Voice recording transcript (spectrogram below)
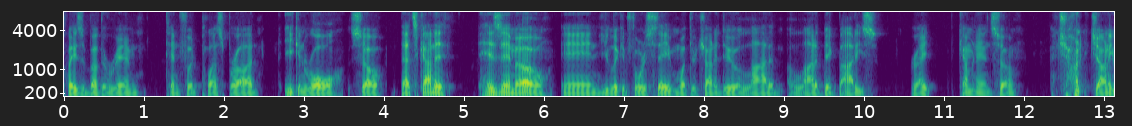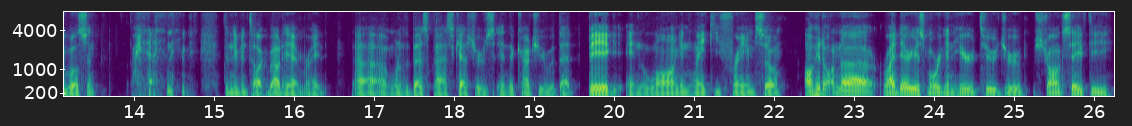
plays above the rim, 10 foot plus broad. He can roll. So that's kind of his MO. And you look at Florida State and what they're trying to do, a lot of a lot of big bodies, right? Coming in. So Johnny Johnny Wilson. Right? Didn't even, talk about him, right? Uh, one of the best pass catchers in the country with that big and long and lanky frame. So I'll hit on uh Rydarius Morgan here too, Drew. Strong safety,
